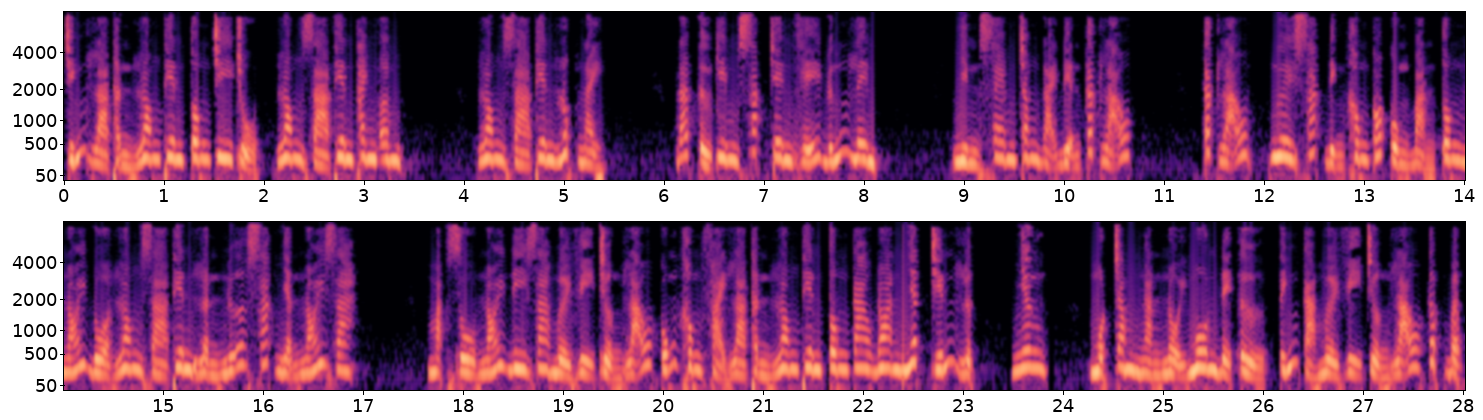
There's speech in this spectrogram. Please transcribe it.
chính là thần Long Thiên Tông chi chủ, Long già thiên thanh âm. Long già thiên lúc này. Đã từ kim sắc trên ghế đứng lên. Nhìn xem trong đại điện các lão. Các lão, ngươi xác định không có cùng bản tông nói đùa long già thiên lần nữa xác nhận nói ra. Mặc dù nói đi ra mười vị trưởng lão cũng không phải là thần long thiên tông cao đoan nhất chiến lực. Nhưng, một trăm ngàn nội môn đệ tử tính cả mười vị trưởng lão cấp bậc.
